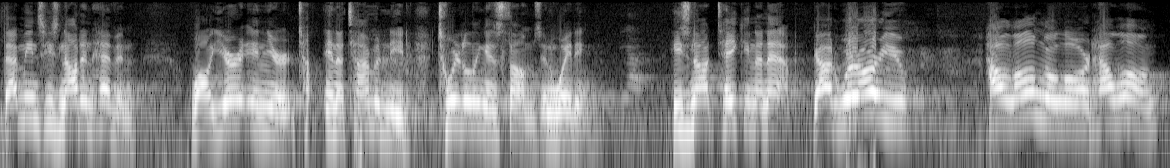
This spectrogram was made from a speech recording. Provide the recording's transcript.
That means he's not in heaven while you're in, your t- in a time of need, twiddling his thumbs and waiting. He's not taking a nap. God, where are you? How long, O Lord? How long?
